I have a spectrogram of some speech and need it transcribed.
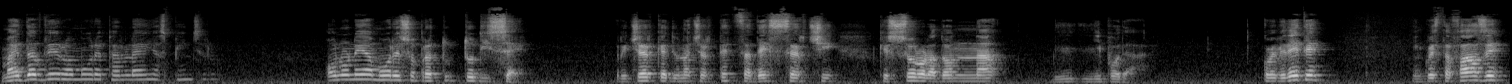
ma è davvero amore per lei a spingerlo? O non è amore soprattutto di sé? ricerca di una certezza d'esserci che solo la donna gli può dare. Come vedete, in questa fase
